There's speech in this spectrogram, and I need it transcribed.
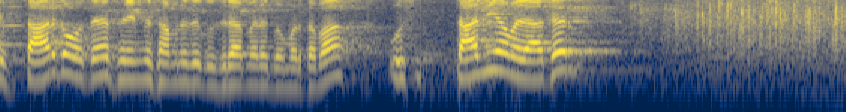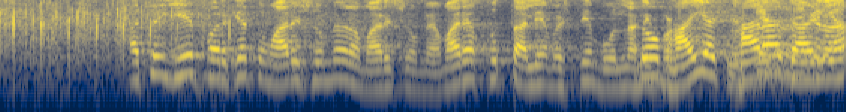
इफ्तार का होता है फ्रेम के सामने से गुजरा मेरे दो मरतबा उस तालियाँ बजाकर अच्छा ये फ़र्क है तुम्हारे शो में और हमारे शो में। हमारे यहाँ खुद तालियाँ बजती हैं बोलना तो भाई अट्ठारह गाड़ियाँ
